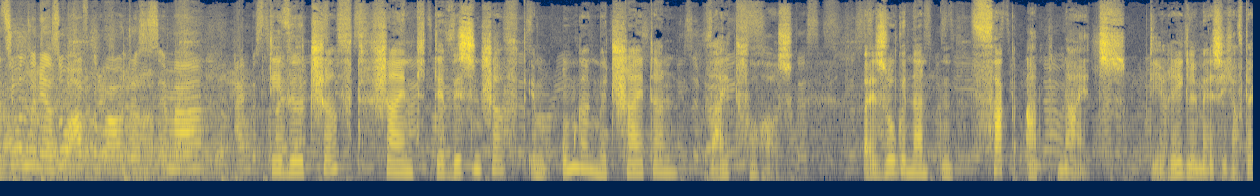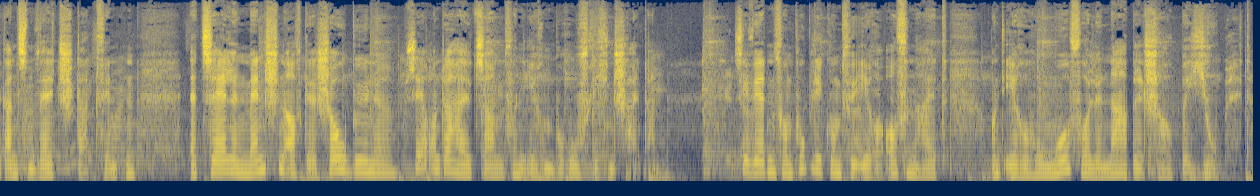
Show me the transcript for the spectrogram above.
Präsentationen sind ja so aufgebaut, dass es immer ein bis Die Wirtschaft scheint der Wissenschaft im Umgang mit Scheitern weit voraus. Bei sogenannten Fuck-Up-Nights, die regelmäßig auf der ganzen Welt stattfinden, erzählen Menschen auf der Showbühne sehr unterhaltsam von ihrem beruflichen Scheitern. Sie werden vom Publikum für ihre Offenheit und ihre humorvolle Nabelschau bejubelt.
